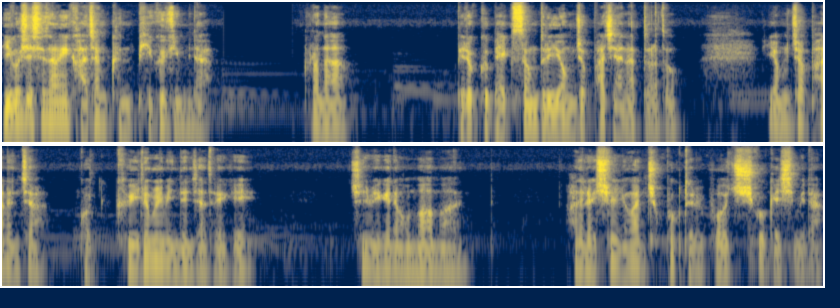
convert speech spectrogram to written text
이것이 세상의 가장 큰 비극입니다. 그러나 비록 그 백성들이 영접하지 않았더라도 영접하는 자, 곧 그 이름을 믿는 자들에게 주님에게는 어마어마한 하늘의 신령한 축복들을 부어주시고 계십니다.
